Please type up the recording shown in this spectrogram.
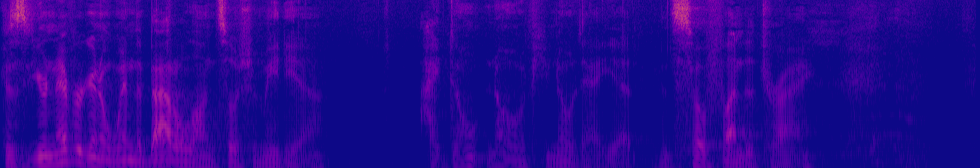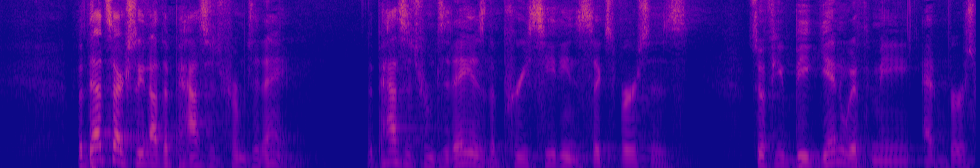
because you're never going to win the battle on social media. I don't know if you know that yet. It's so fun to try. But that's actually not the passage from today. The passage from today is the preceding six verses. So if you begin with me at verse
